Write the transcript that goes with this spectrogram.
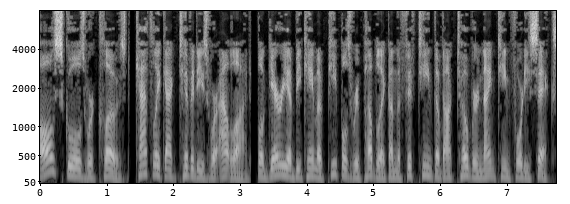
All schools were closed, Catholic activities were outlawed, Bulgaria became a People's Republic on 15 October 1946.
